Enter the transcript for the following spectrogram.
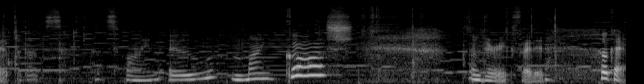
Bit, but that's that's fine. Oh my gosh. I'm very excited. Okay.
